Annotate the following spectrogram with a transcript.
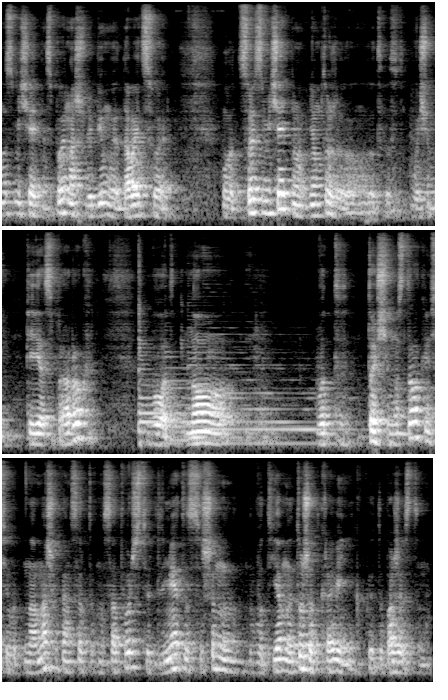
Ну, замечательно, спой нашу любимую «Давай Цой». Вот. Цой замечательный, в нем тоже, вот, в общем, певец-пророк. Вот. Но вот то, с чем мы сталкиваемся вот на наших концертах, на сотворчестве, для меня это совершенно вот явно тоже откровение какое-то божественное.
